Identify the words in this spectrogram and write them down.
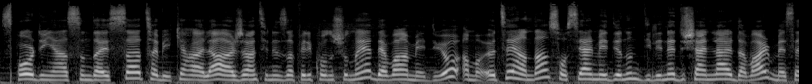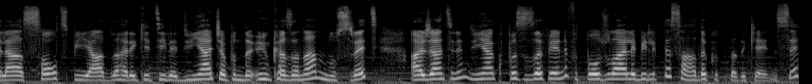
Spor dünyasında ise tabii ki hala Arjantin'in zaferi konuşulmaya devam ediyor ama öte yandan sosyal medyanın diline düşenler de var. Mesela Saltby adlı hareketiyle dünya çapında ün kazanan Nusret, Arjantin'in Dünya Kupası zaferini futbolcularla birlikte sahada kutladı kendisi.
